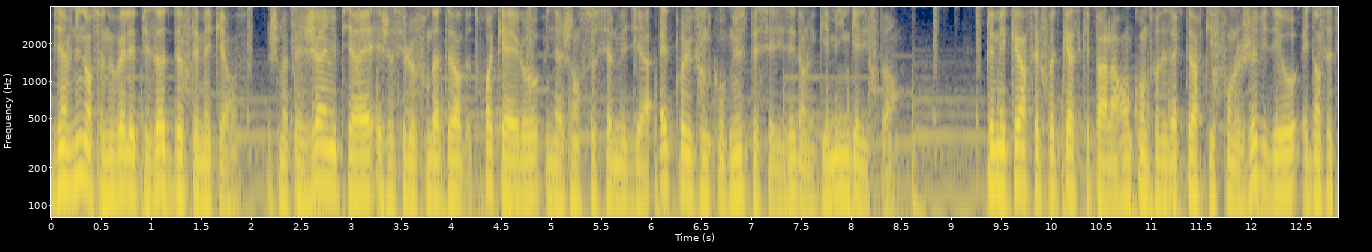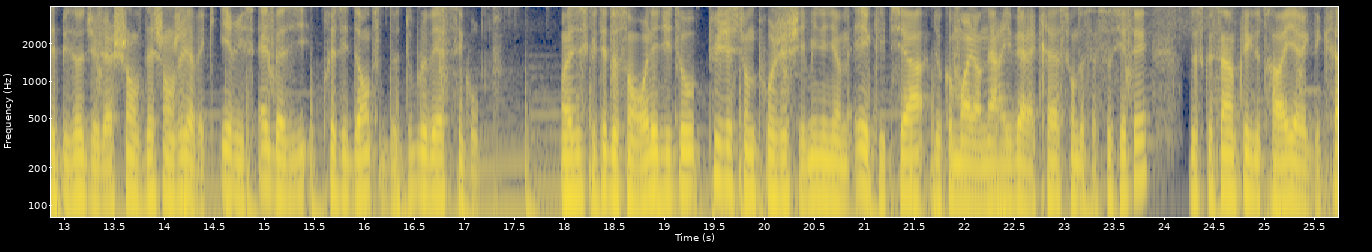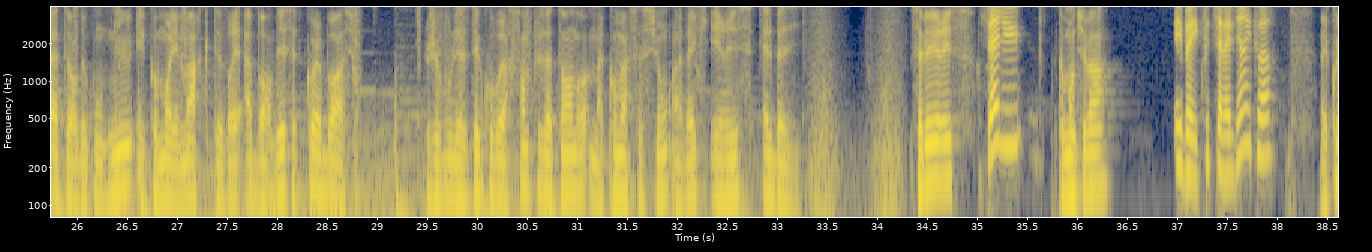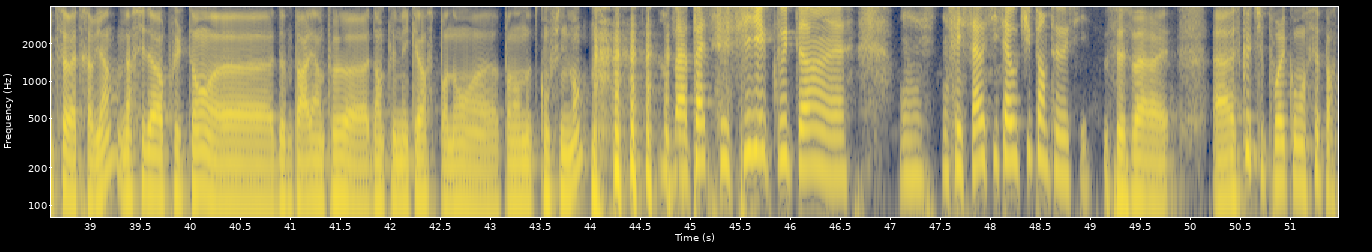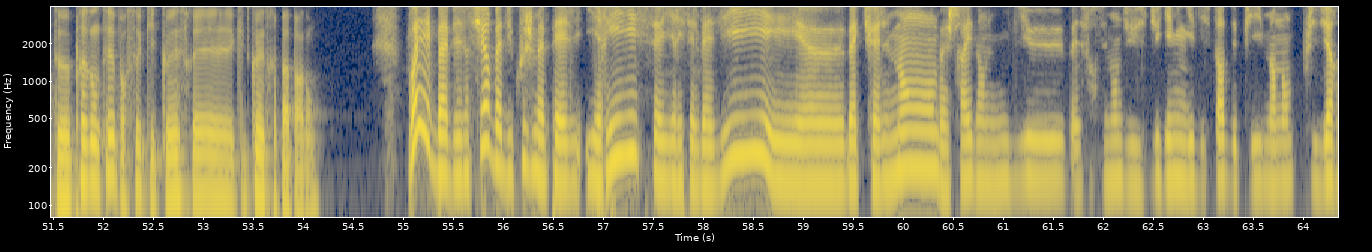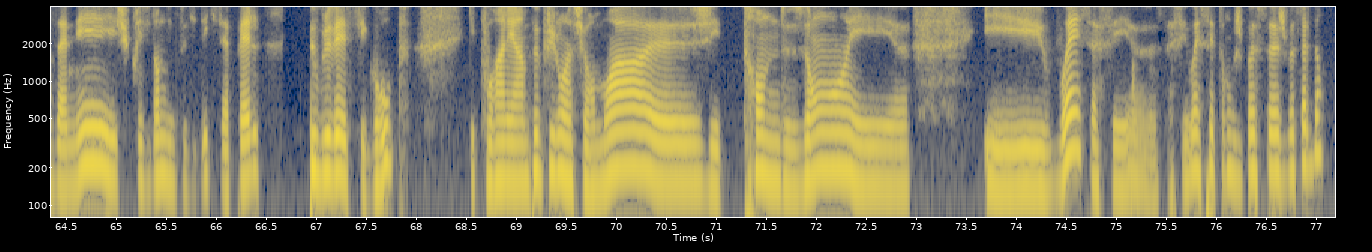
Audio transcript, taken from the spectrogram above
Bienvenue dans ce nouvel épisode de Playmakers. Je m'appelle Jérémy Pierret et je suis le fondateur de 3KLO, une agence social média et de production de contenu spécialisée dans le gaming et l'e-sport. Playmakers, c'est le podcast qui part à la rencontre des acteurs qui font le jeu vidéo et dans cet épisode, j'ai eu la chance d'échanger avec Iris Elbazi, présidente de WSC Group. On a discuté de son rôle édito, puis gestion de projet chez Millennium et Eclipsia, de comment elle en est arrivée à la création de sa société, de ce que ça implique de travailler avec des créateurs de contenu et comment les marques devraient aborder cette collaboration. Je vous laisse découvrir sans plus attendre ma conversation avec Iris Elbazi. Salut Iris, salut comment tu vas? Eh ben écoute, ça va bien et toi? Bah, Écoute, ça va très bien. Merci d'avoir pris le temps euh, de me parler un peu euh, dans Playmakers pendant, euh, pendant notre confinement. Bah pas de souci, écoute, hein, euh, on, on fait ça aussi, ça occupe un peu aussi. C'est ça, ouais. Est-ce que tu pourrais commencer par te présenter pour ceux qui te connaisseraient, qui te connaîtraient pas, pardon? Ouais, bah bien sûr. Bah du coup, je m'appelle Iris, euh, Iris Elbazi, et euh, bah, actuellement, bah, je travaille dans le milieu bah, forcément du, du gaming et du sport depuis maintenant plusieurs années, et je suis présidente d'une société qui s'appelle WSC Group. Et pour aller un peu plus loin sur moi, euh, j'ai 32 ans et euh, et ouais, ça fait euh, ça fait ouais 7 ans que je bosse je bosse là-dedans.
